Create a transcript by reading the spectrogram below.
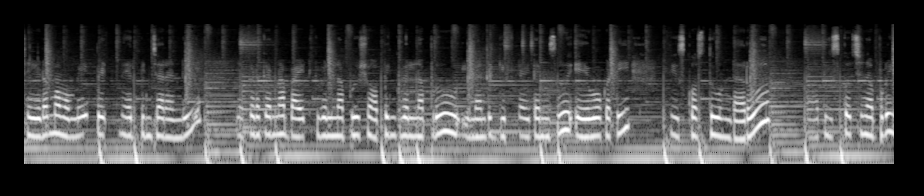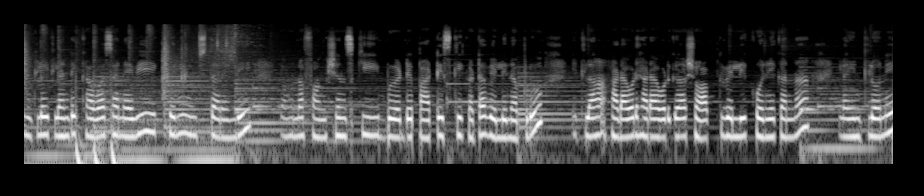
చేయడం మా మమ్మీ నేర్పించారండి. ఎక్కడికైనా బయటికి వెళ్ళినప్పుడు షాపింగ్కి వెళ్ళినప్పుడు ఇలాంటి గిఫ్ట్ ఐటమ్స్ ఏవో ఒకటి తీసుకొస్తూ ఉంటారు. తీసుకొచ్చినప్పుడు ఇంట్లో ఇట్లాంటి కవర్స్ అనేవి కొని ఉంచుతారండి. ఏమన్నా ఫంక్షన్స్కి బర్త్డే పార్టీస్కి గట్రా వెళ్ళినప్పుడు ఇట్లా హడావుడి హడావుడిగా షాప్కి వెళ్ళి కొనే కన్నా ఇలా ఇంట్లోనే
